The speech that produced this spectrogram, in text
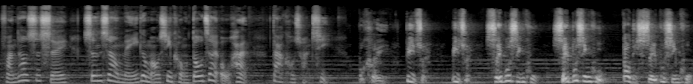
反倒是谁身上每一个毛细孔都在呕汗，大口喘气。不可以，闭嘴，闭嘴！谁不辛苦？谁不辛苦？到底谁不辛苦？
